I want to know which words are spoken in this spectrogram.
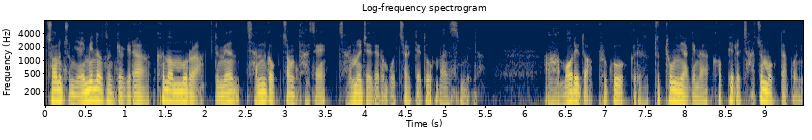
저는 좀 예민한 성격이라 큰 업무를 앞두면 잔 걱정 탓에 잠을 제대로 못 잘 때도 많습니다. 아, 머리도 아프고 그래서 두통약이나 커피를 자주 먹다 보니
